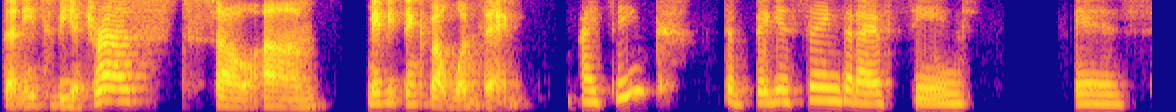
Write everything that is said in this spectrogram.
that need to be addressed. So um, maybe think about one thing. I think the biggest thing that I've seen is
